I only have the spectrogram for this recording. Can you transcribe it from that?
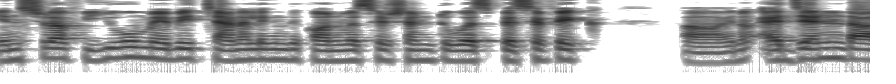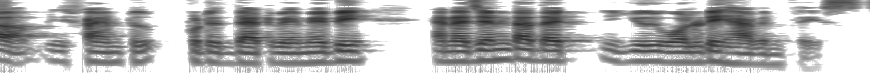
instead of you maybe channeling the conversation to a specific, uh, you know, agenda. If I am to put it that way, maybe an agenda that you already have in place.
